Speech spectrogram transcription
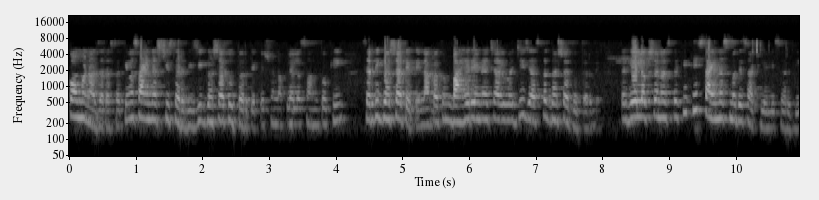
कॉमन आजार असतात. किंवा सायनसची सर्दी जी घशात उतरते. पेशंट आपल्याला सांगतो की सर्दी घशात येते. नाकातून बाहेर येण्याच्या ऐवजी जास्त घशात उतरते. तर हे लक्षण असतं की ती सायनसमध्ये साठलेली सर्दी.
